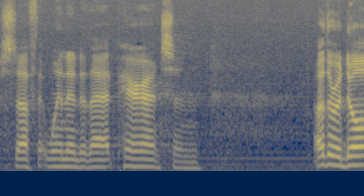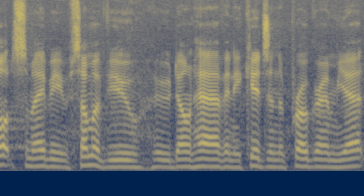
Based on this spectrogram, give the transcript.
stuff that went into that, parents and other adults, maybe some of you who don't have any kids in the program yet,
